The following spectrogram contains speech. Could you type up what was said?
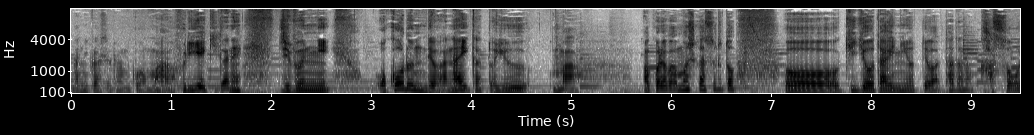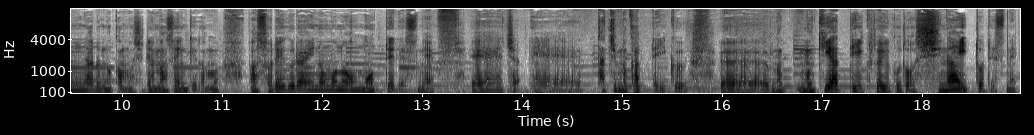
何かしらのこう、まあ、不利益がね自分に起こるんではないかという、まあ、まあ、これはもしかすると企業体によってはただの仮想になるのかもしれませんけども、まあ、それぐらいのものを持ってですね、えーえー、立ち向かっていく、えー、向き合っていくということをしないとですね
